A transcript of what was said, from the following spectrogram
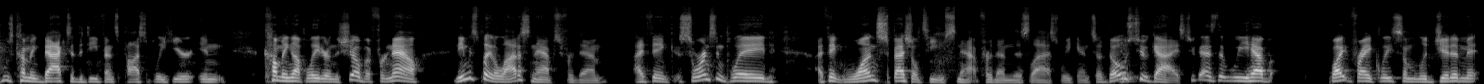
who's coming back to the defense possibly here in coming up later in the show. But for now, Niemann's played a lot of snaps for them. I think Sorensen played I think one special team snap for them this last weekend. So those two guys, two guys that we have, quite frankly, some legitimate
